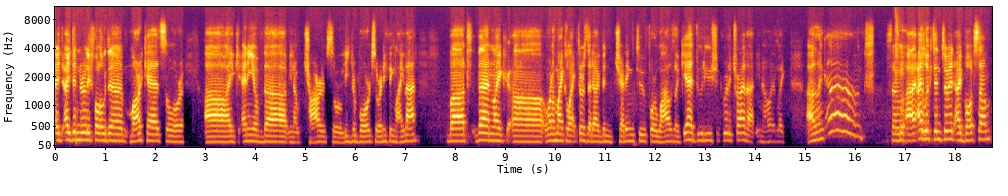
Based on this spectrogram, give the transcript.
I, I didn't really follow the markets or uh, like any of the you know charts or leaderboards or anything like that. But then like uh, one of my collectors that I've been chatting to for a while was like, yeah, dude, you should really try that. You know, and like I was like, oh. So I, I looked into it. I bought some,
